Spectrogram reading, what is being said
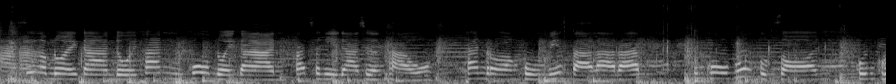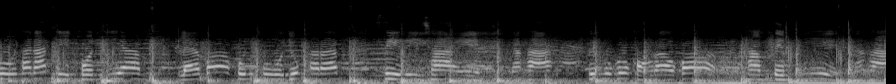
อ่าซึ่งอำนวยการโดยท่านผู้อำนวยการพัชนีดาเชิงเขา ท่านรองภูมิวิสารารัตน์คุณครูผู้ฝึกสอน คุณครูธนกฤษพลเยี่ยม แล้วก็คุณครูยุพรัตน์สิริชัยนะคะ ซึ่งลูกๆของเราก็ทำเต็มที่นะคะ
